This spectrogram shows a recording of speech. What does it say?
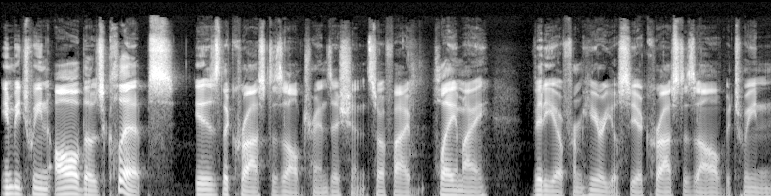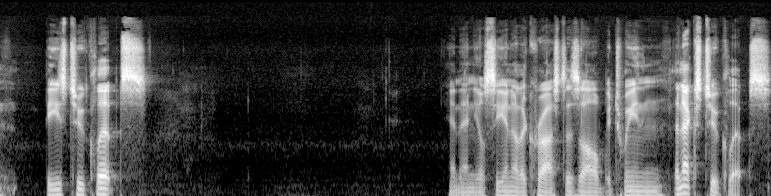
In between all those clips, is the cross dissolve transition. So if I play my video from here, you'll see a cross dissolve between these two clips. And then you'll see another cross dissolve between the next two clips.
